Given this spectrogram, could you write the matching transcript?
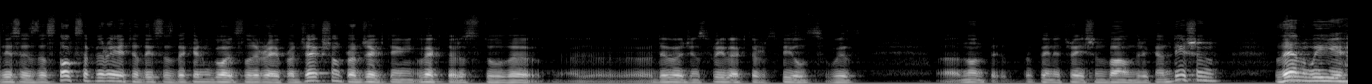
this is the Stokes operator, this is the Helmholtz-Leray projection, projecting vectors to the uh, divergence-free vectors fields with uh, non-penetration boundary condition, then we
